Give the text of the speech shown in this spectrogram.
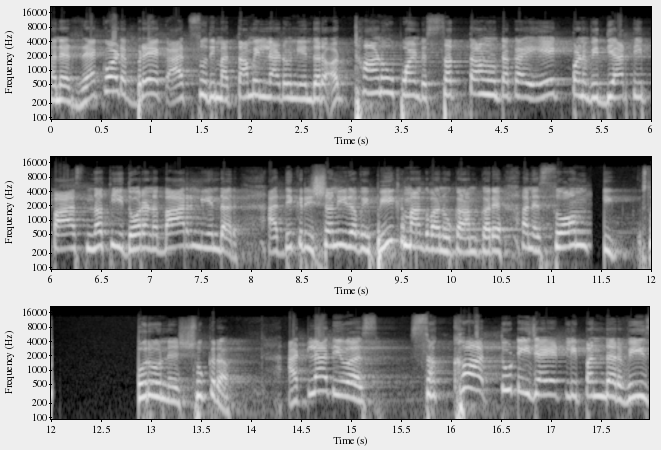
અને રેકોર્ડ બ્રેક આજ સુધીમાં તમિલનાડુની અંદર અઠ્ઠાણું પોઈન્ટ સત્તાણું ટકા એક પણ વિદ્યાર્થી પાસ નથી. ધોરણ બારની અંદર આ દીકરી શનિ રવિ ભીખ માગવાનું કામ કરે અને સોમથી ગુરુ ને શુક્ર આટલા દિવસ સખત તૂટી જાય એટલી પંદર, વીસ,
